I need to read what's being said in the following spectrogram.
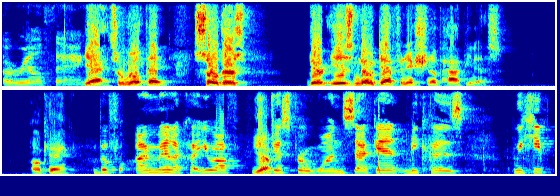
a real thing. Yeah, it's a real thing. So there's, there is no definition of happiness. Okay? Before I'm gonna cut you off Yeah. just for one second because we keep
